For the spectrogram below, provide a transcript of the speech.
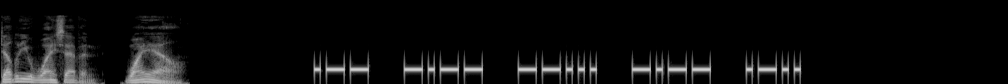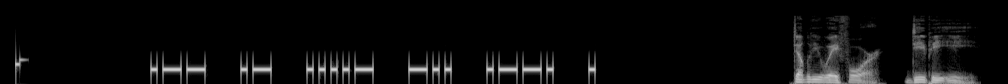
WY7, YL. WA4, DPE.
